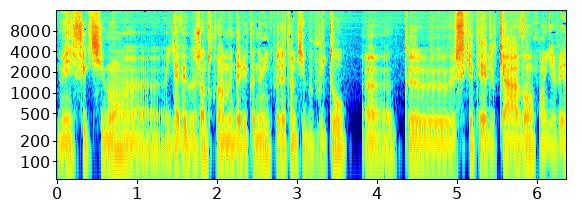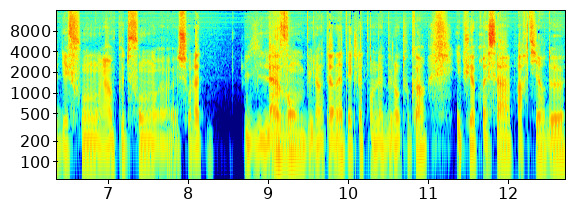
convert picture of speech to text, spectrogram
Mais effectivement, euh, il y avait besoin de trouver un modèle économique peut-être un petit peu plus tôt euh, que ce qui était le cas avant, quand il y avait des fonds et un peu de fonds euh, sur la l'avant bulle internet, éclatement de la bulle en tout cas. Et puis après ça, à partir de,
